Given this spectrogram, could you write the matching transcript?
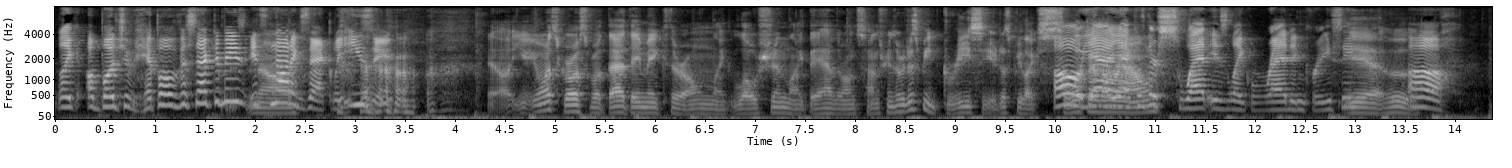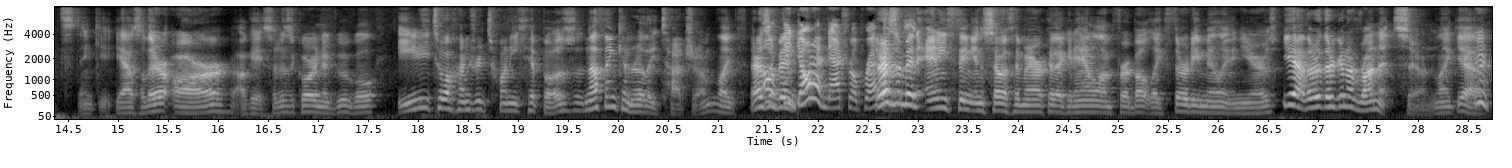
like a bunch of hippo vasectomies? It's No. not exactly easy. You know what's gross about that? They make their own like lotion. Like they have their own sunscreens. It would just be greasy. It'd just be like oh yeah, around. yeah, because their sweat is like red and greasy. Yeah, ooh. Ugh. Stinky. Yeah, so there are okay. So this is according to Google, eighty to one hundred twenty hippos. Nothing can really touch them. Like there Oh, hasn't they been don't have natural predators. there hasn't been anything in South America that can handle them for about like thirty million years. Yeah, they're they're gonna run it soon. Like yeah, hmm.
